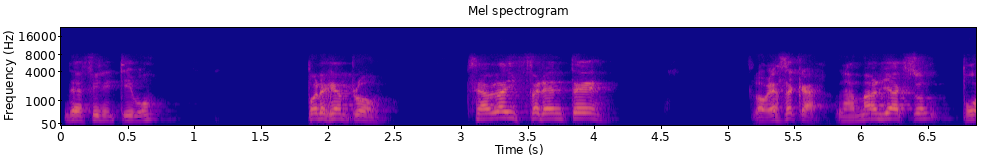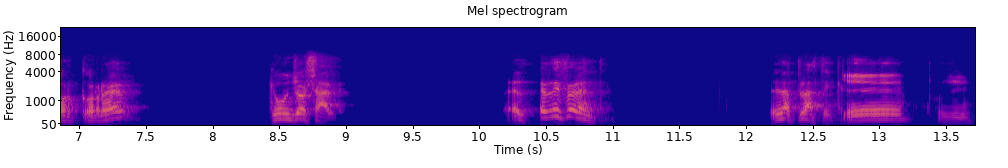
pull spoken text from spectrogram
definitivo. Por ejemplo, se habla diferente, lo voy a sacar, Lamar Jackson por correr que un Josh Allen. Es, diferente. La plática. pues sí.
